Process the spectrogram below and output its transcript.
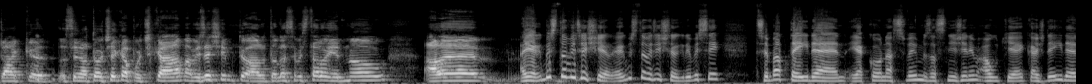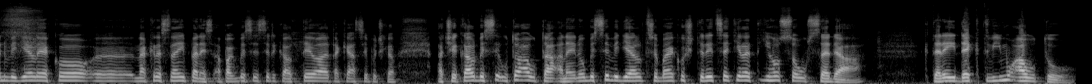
tak eh, si na toho člověka počkám a vyřeším to, ale tohle se mi stalo jednou, ale A jak bys to vyřešil? Jak bys to vyřešil, kdyby si třeba týden jako na svém zasněženém autě každý den viděl jako e, nakreslený penis a pak by si si říkal, ty ale tak já si počkám. A čekal by si u toho auta a najednou by si viděl třeba jako 40-letýho souseda, který jde k tvýmu autu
